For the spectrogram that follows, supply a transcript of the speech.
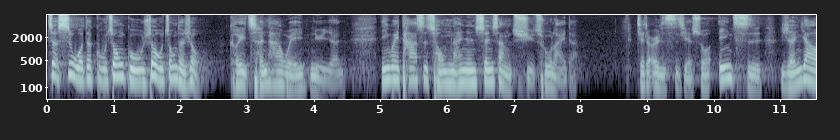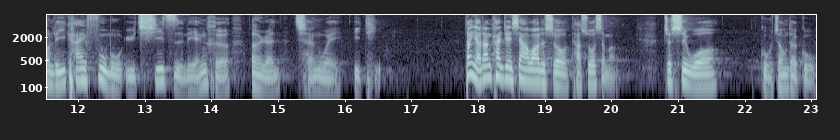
这是我的骨中骨、肉中的肉，可以称他为女人，因为他是从男人身上取出来的。”接着二十四节说：“因此，人要离开父母，与妻子联合，二人成为一体。”当亚当看见夏娃的时候，他说什么？这是我骨中的骨，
